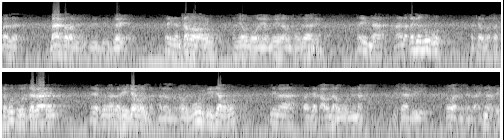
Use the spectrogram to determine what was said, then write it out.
بل بادر بالبيع. فإذا انتظره اليوم واليومين أو نحو ذلك فإن هذا قد يضره قد تفوته الزبائن فيكون هذا فيه جبر له؟ هذا العربون فيه جبر لما قد يقع له من نقص بسبب فوات الزبائن نعم.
